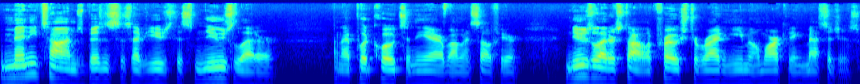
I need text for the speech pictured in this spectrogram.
many times businesses have used this newsletter, and I put quotes in the air by myself here, newsletter style approach to writing email marketing messages.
